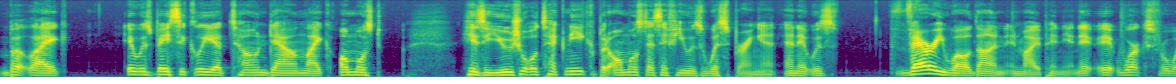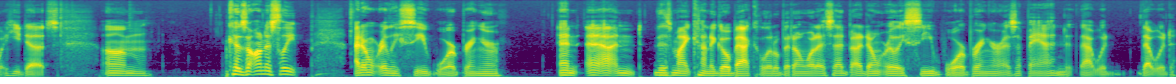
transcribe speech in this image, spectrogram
but like it was basically a toned down like almost his usual technique, but almost as if he was whispering it, and it was very well done in my opinion. It it works for what he does. Um, because honestly, I don't really see Warbringer, and and this might kind of go back a little bit on what I said, but I don't really see Warbringer as a band that would that would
